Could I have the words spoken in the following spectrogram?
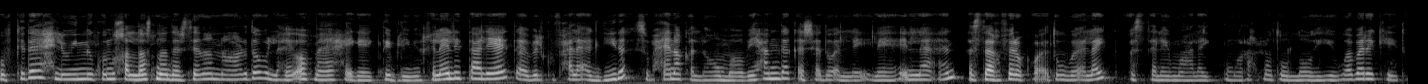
وبكده يا حلوين نكون خلصنا درسنا النهارده واللي هيقف معاه حاجة يكتب لي من خلال التعليقات. أقابلكم في حلقة جديدة. سبحانك اللهم وبحمدك. أشهد أن لا إله إلا أنت. أستغفرك وأتوب إليك. والسلام عليكم ورحمة الله وبركاته.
